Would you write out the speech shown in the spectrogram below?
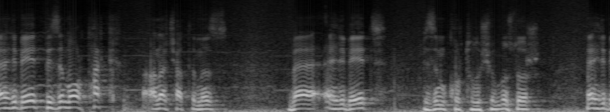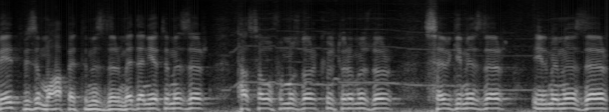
Ehl-i Beyt bizim ortak ana çatımız ve Ehl-i Beyt bizim kurtuluşumuzdur. Ehl-i Beyt bizim muhabbetimizdir, medeniyetimizdir, tasavvufumuzdur, kültürümüzdür, sevgimizdir, ilmimizdir,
